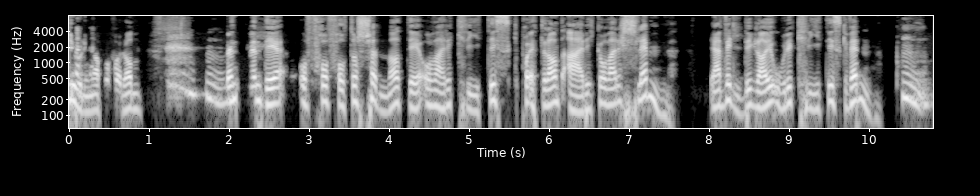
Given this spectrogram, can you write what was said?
julinga på forhånd. Mm. Men, men, det å få folk til å skjønne at det å være kritisk på et eller annet, er ikke å være slem. Jeg er veldig glad i ordet kritisk venn. Mm.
